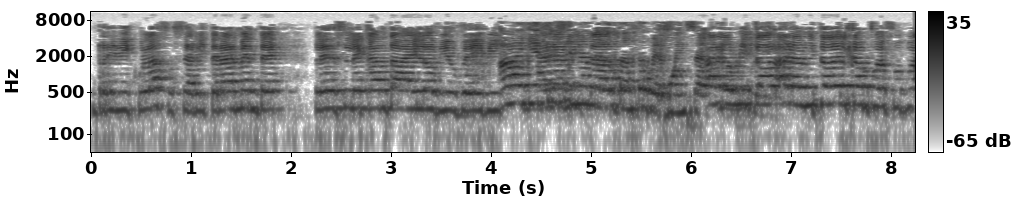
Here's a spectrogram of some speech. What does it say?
ridículas, o sea, literalmente les le canta I love you baby Ay, esa la escena me mitad, da tanta vergüenza. a la mitad, a la mitad del campo de fútbol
